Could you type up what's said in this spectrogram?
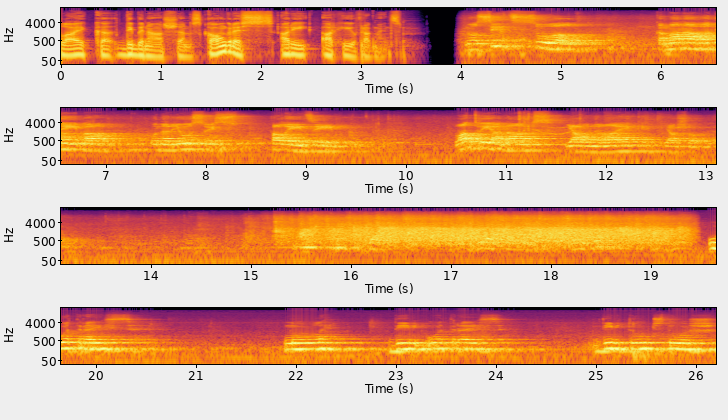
laika dibināšanas kongress, arī arhīvu fragments. No sirds solu, ka manā vadībā un ar jūsu visu palīdzību Latvijā nāks jauni laiki jau šogad. Otrais, nulle, divi, otrais, divi tūkstoši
